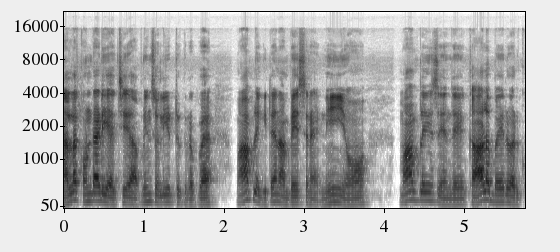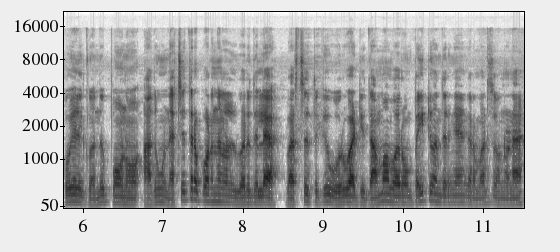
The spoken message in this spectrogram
நல்லா கொண்டாடியாச்சு அப்படின்னு சொல்லிட்டு இருக்கிறப்ப மாப்பிள்ளைக்கிட்ட நான் பேசுகிறேன் நீயும் மாப்பிள்ளையும் சேர்ந்து கால பைரவர் கோயிலுக்கு வந்து போகணும் அதுவும் நட்சத்திர பிறந்த நாள் வருதுல்ல. வருஷத்துக்கு ஒரு வாட்டி தாமா வரும். போயிட்டு வந்துருங்கிற மாதிரி சொன்னோன்னே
